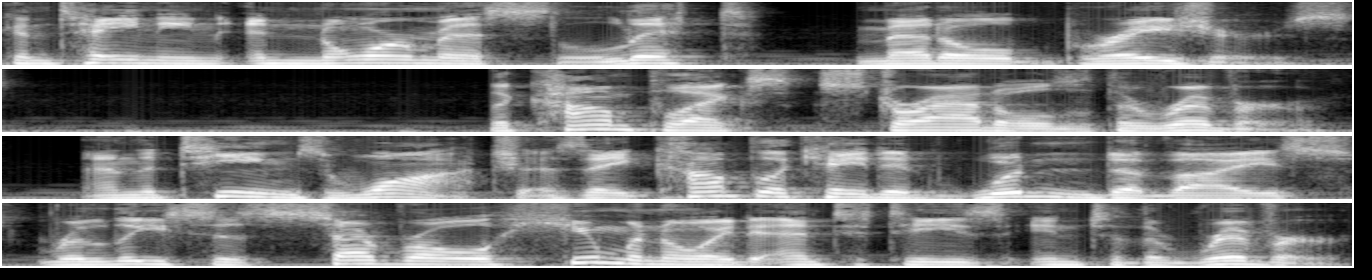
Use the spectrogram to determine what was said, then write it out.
containing enormous lit metal braziers. The complex straddles the river, and the teams watch as a complicated wooden device releases several humanoid entities into the river,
